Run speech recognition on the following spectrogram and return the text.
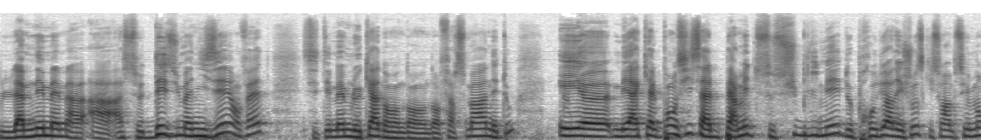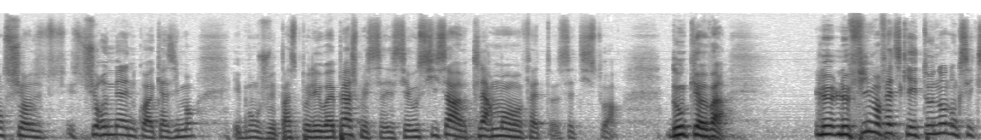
l'amener même à, à- à se déshumaniser, en fait. C'était même le cas dans, First Man et tout. Et, euh, mais à quel point aussi ça permet de se sublimer, de produire des choses qui sont absolument sur- surhumaines, quoi, quasiment. Et bon, je vais pas spoiler Whiplash, mais c'est aussi ça, clairement, en fait, cette histoire. Donc euh, voilà. Le, film, en fait, ce qui est étonnant, c'est que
